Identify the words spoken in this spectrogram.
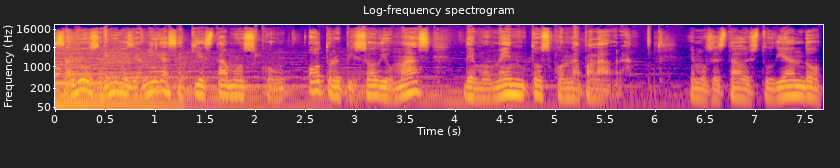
Saludos amigos y amigas, aquí estamos con otro episodio más de Momentos con la Palabra. Hemos estado estudiando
